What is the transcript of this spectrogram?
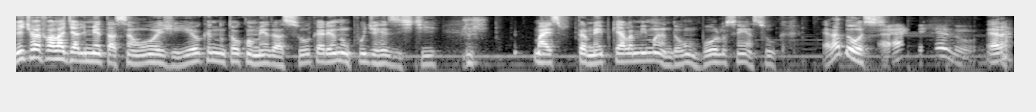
A gente vai falar de alimentação hoje, e eu que não tô comendo açúcar, eu não pude resistir. Mas também porque ela me mandou um bolo sem açúcar. Era doce. É mesmo? Era,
